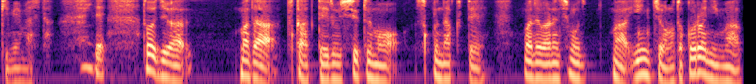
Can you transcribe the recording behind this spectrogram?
決めました。はい、で、当時はまだ使っている施設も少なくて、我々もまあ、委員長のところに、まあ、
